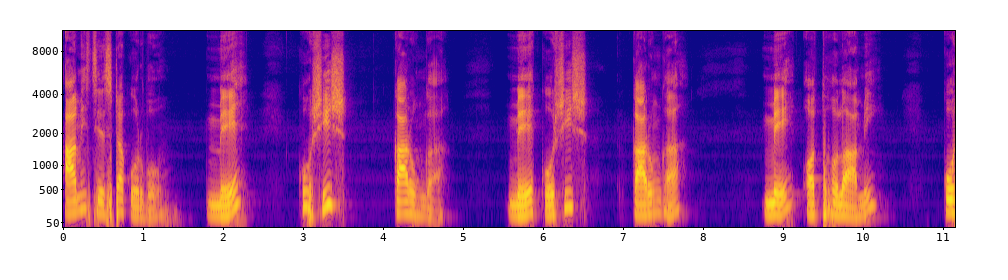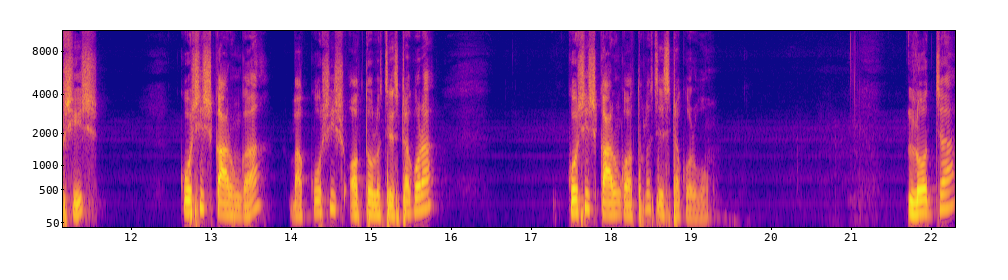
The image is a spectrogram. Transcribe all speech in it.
আমি চেষ্টা করব। মে কোশিস কারুঙ্গা। মে কোশিস কারুঙ্গা মে অর্থ হলো আমি কোশিস কোশিস কারুঙ্গা বা কোশিস অর্থ হলো চেষ্টা করা কোশিস কারুঙ্গা অর্থ হলো চেষ্টা করব। লজ্জা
